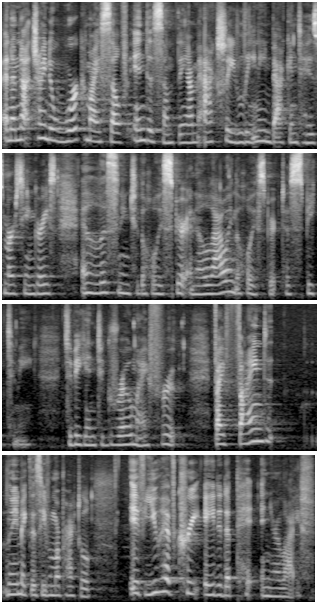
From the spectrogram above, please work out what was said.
And I'm not trying to work myself into something. I'm actually leaning back into His mercy and grace and listening to the Holy Spirit and allowing the Holy Spirit to speak to me, to begin to grow my fruit. If I find, let me make this even more practical. If you have created a pit in your life,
